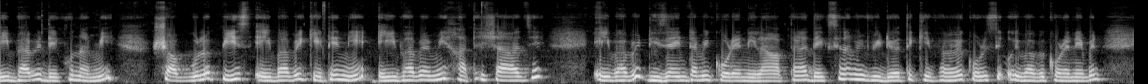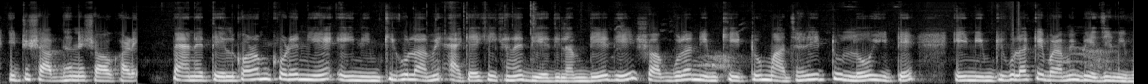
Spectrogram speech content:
এইভাবে দেখুন আমি সবগুলো পিস এইভাবে কেটে নিয়ে এইভাবে আমি হাতের সাহায্যে এইভাবে ডিজাইনটা আমি করে নিলাম। আপনারা দেখছেন আমি ভিডিওতে কীভাবে করেছি, ওইভাবে করে নেবেন। একটু সাবধানে সহকারে। প্যানে তেল গরম করে নিয়ে এই নিমকিগুলো আমি একে একে এখানে দিয়ে দিলাম। দিয়ে দিয়ে সবগুলো নিমকি একটু মাঝারি, একটু লো হিটে এই নিমকিগুলোকে এবার আমি ভেজে নিব।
